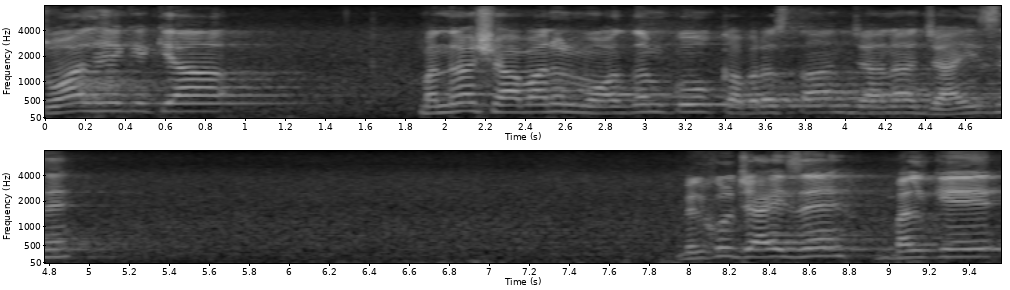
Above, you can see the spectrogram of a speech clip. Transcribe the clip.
سوال ہے کہ کیا پندرہ شعبان المعظم کو قبرستان جانا جائز ہے؟ بالکل جائز ہے، بلکہ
